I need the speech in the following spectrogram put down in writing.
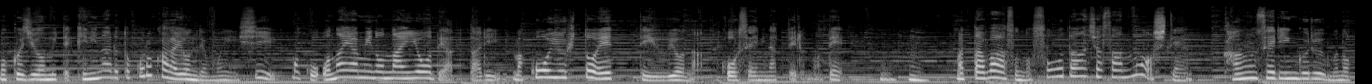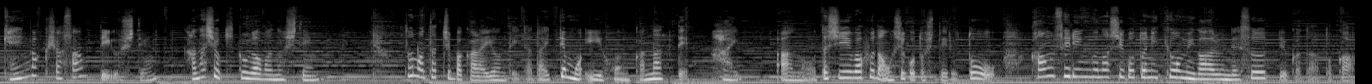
目次を見て気になるところから読んでもいいし、まあ、こうお悩みの内容であったり、まあ、こういう人へっていうような構成になっているので、またはその相談者さんの視点カウンセリングルームの見学者さんっていう視点話を聞く側の視点どの立場から読んでいただいてもいい本かなって。はい。あの私は普段お仕事してるとカウンセリングの仕事に興味があるんですっていう方とか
